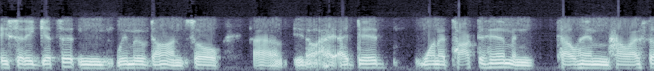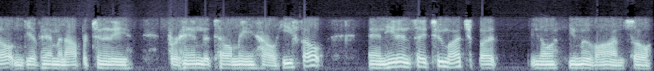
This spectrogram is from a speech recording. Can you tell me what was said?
he said he gets it, and we moved on. So uh, you know I, I did want to talk to him and tell him how I felt and give him an opportunity for him to tell me how he felt. And he didn't say too much, but you know, you move on. So,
